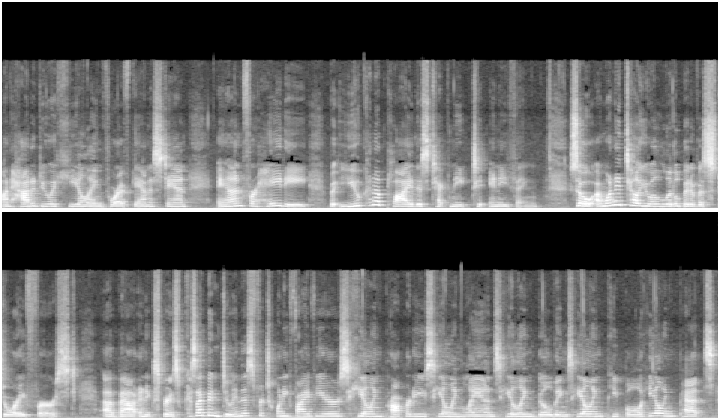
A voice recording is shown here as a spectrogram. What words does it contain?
on how to do a healing for Afghanistan and for Haiti, but you can apply this technique to anything. So I want to tell you a little bit of a story first about an experience because I've been doing this for 25 years, healing properties, healing lands, healing buildings, healing people, healing pets,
